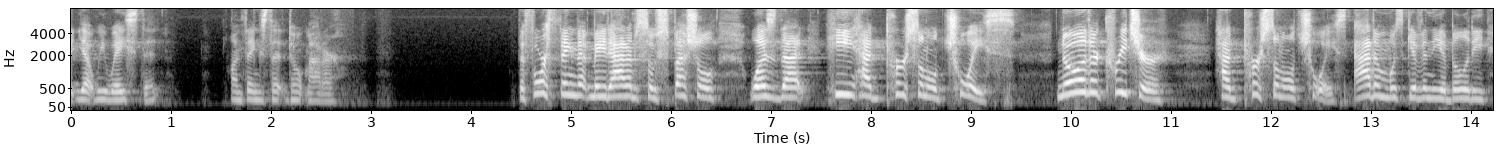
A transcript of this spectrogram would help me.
But yet we waste it on things that don't matter. The fourth thing that made Adam so special was that he had personal choice. No other creature had personal choice. Adam was given the ability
